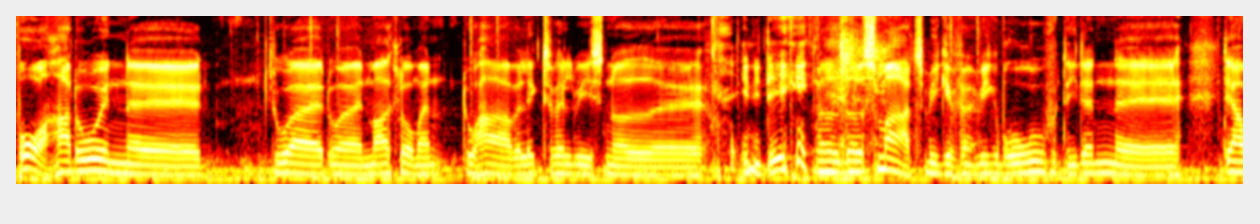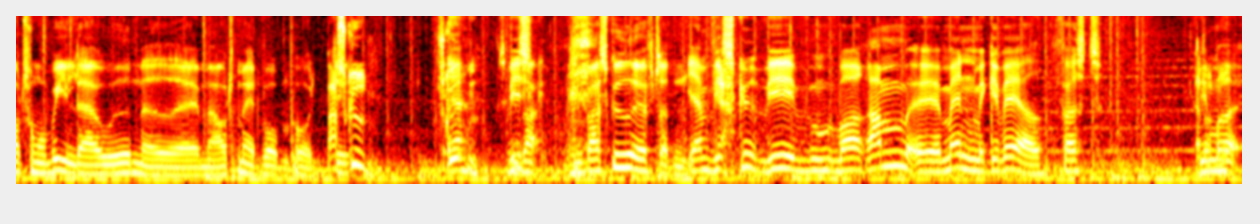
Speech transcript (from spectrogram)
Bror, har du en... Øh, du, er, du er en meget klog mand. Du har vel ikke tilfældigvis noget, øh, En idé. noget, noget smart, vi kan, vi kan bruge i den, øh, det automobil, der er ude med, øh, med automatvåben på. Bare skyd dem. Skyd Ja. Vi vi, skal, sk- bare, vi bare skyde efter den. jamen, vi, sky, vi må ramme øh, manden med geværet først. Vi der må noget?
